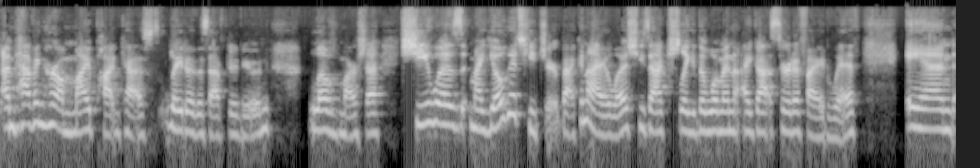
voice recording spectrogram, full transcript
I'm having her on my podcast later this afternoon. Love Marsha. She was my yoga teacher back in Iowa. She's actually the woman I got certified with. And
